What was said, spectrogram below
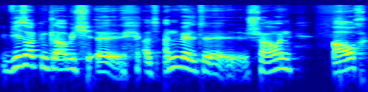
wir sollten, glaube ich, äh, als Anwälte schauen, auch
